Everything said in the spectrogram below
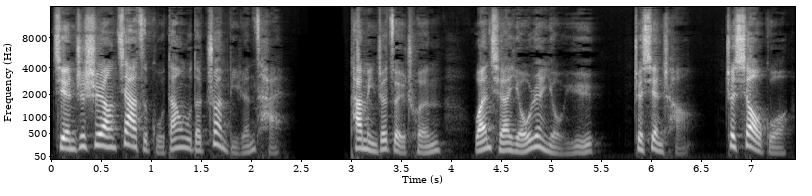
简直是让架子鼓耽误的转笔人才。他抿着嘴唇，玩起来游刃有余。这现场，这效果，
